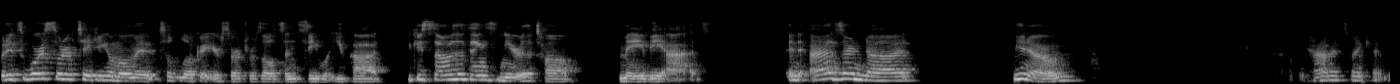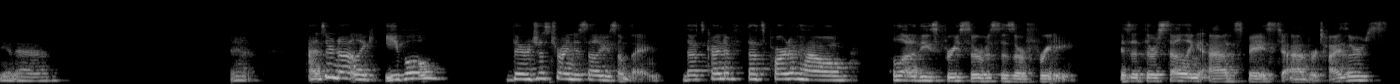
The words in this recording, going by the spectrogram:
But it's worth sort of taking a moment to look at your search results and see what you've got because some of the things near the top may be ads. And ads are not, you know, habits might get me an ad. Yeah. Ads are not like evil. They're just trying to sell you something. That's kind of, that's part of how a lot of these free services are free is that they're selling ad space to advertisers.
